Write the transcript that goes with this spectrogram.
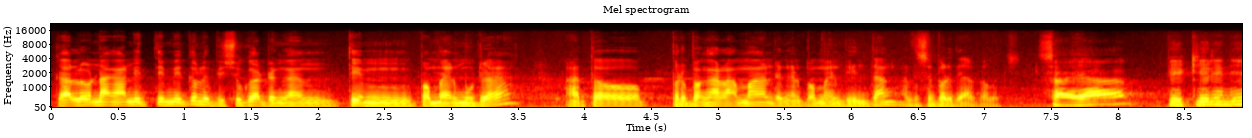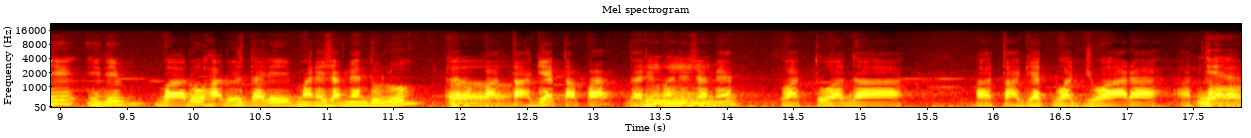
kalau nangani tim itu lebih suka dengan tim pemain muda atau berpengalaman dengan pemain bintang atau seperti apa coach? Saya pikir ini ini baru harus dari manajemen dulu. Kenapa target apa dari manajemen? Waktu ada uh, target buat juara atau Yeah.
